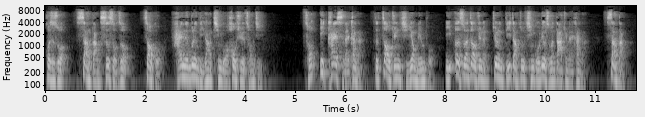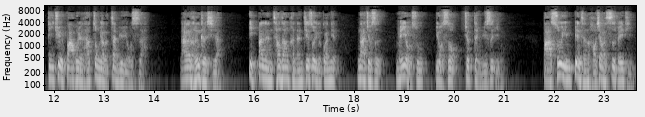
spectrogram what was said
或者说上党失守之后，赵国还能不能抵抗秦国后续的冲击？从一开始来看呢，这赵军启用廉颇，以二十万赵军呢就能抵挡住秦国六十万大军来看呢，上党的确发挥了他重要的战略优势啊。然而很可惜啊，一般人常常很难接受一个观念，那就是没有输，有时候就等于是赢，把输赢变成好像是非题，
